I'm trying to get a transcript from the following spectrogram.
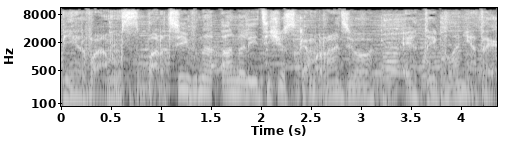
Первом спортивно-аналитическом радио этой планеты.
